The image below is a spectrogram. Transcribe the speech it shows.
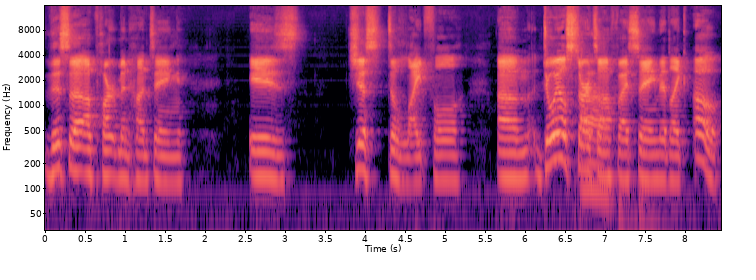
this uh, apartment hunting is just delightful. Um, Doyle starts Uh. off by saying that like, "Oh,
